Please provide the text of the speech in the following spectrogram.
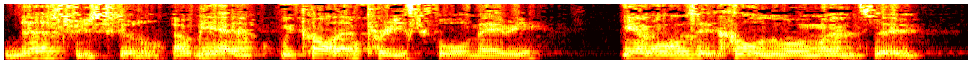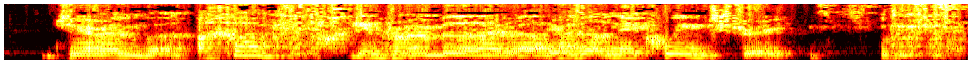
Nursery school. okay? Yeah. we call that preschool maybe. Yeah, what was it called? The one we went to? Do you remember? I can't fucking remember the name of It was up near Queen Street.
